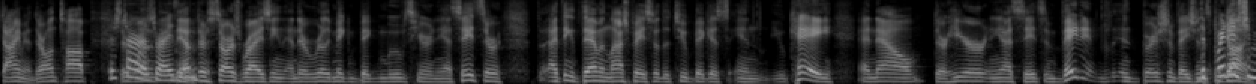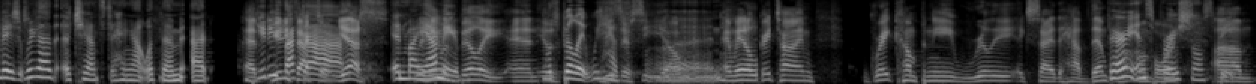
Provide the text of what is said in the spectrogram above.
diamond. They're on top. Their They're star is rising. Yep, their stars rising, and they're really making big moves here in the United States. They're, I think, them and Lash Base are the two biggest in UK, and now they're here in the United States, invading in British invasion. The British begun. invasion. We got a chance to hang out with them at, At Beauty, Factor. yes, in Miami. with Billy, and it With was Billy, we he's had their CEO, fun. and we had a great time. Great company. Really excited to have them. Very come on board. inspirational speak. Um,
